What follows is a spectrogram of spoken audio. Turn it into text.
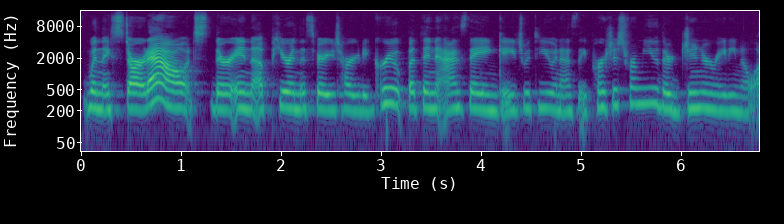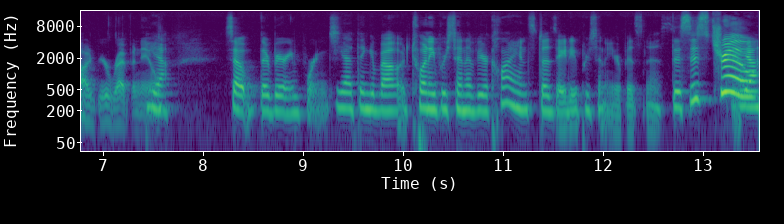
when they start out, they're in up here in this very targeted group, but then as they engage with you and as they purchase from you, they're generating a lot of your revenue. Yeah. So they're very important. Yeah, think about 20% of your clients does 80% of your business. This is true. Yeah.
